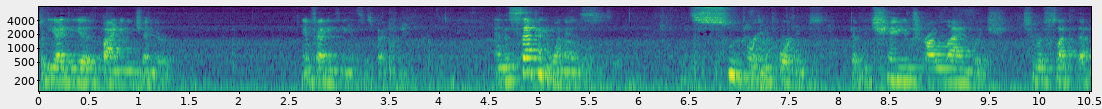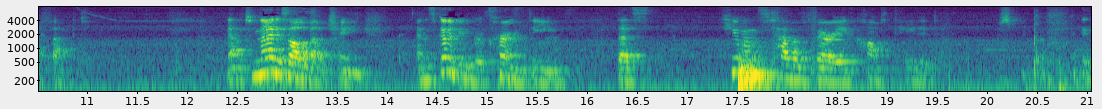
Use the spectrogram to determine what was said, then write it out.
for the idea of binary gender. If anything, it's a spectrum. And the second one is it's super important that we change our language to reflect that fact. Now, tonight is all about change, and it's going to be a recurring theme that's humans have a very complicated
